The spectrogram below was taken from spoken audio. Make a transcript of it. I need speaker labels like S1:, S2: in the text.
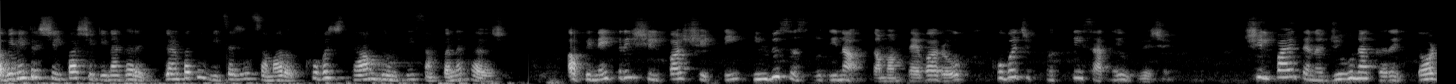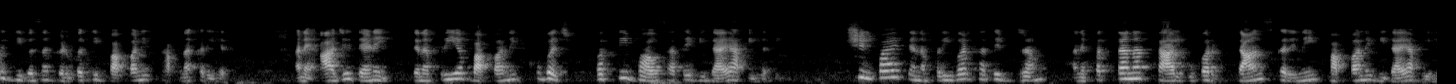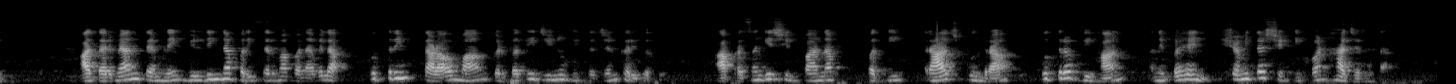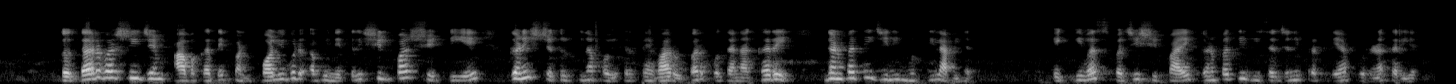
S1: અભિનેત્રી શિલ્પા શેટ્ટીના ઘરે ગણપતિ વિસર્જન સમારોહ ખૂબ જ ધામધૂમથી સંપન્ન થયો છે. અભિનેત્રી શિલ્પા શેટ્ટી હિન્દુ સંસ્કૃતિના તમામ તહેવારો ખૂબ જ ભક્તિ સાથે ઉજવે છે. શિલ્પાએ તેના જુહુના ઘરે દોઢ દિવસના ગણપતિ બાપાની સ્થાપના કરી હતી અને આજે તેણે તેના પ્રિય બાપાને ખૂબ જ ભક્તિભાવ સાથે વિદાય આપી હતી. શિલ્પાએ તેના પરિવાર સાથે ડ્રમ અને પત્તાના તાલ ઉપર ડાન્સ કરીને બાપાને વિદાય આપી હતી. આ દરમિયાન તેમણે બિલ્ડિંગના પરિસરમાં બનાવેલા કૃત્રિમ તળાવમાં ગણપતિજીનું વિસર્જન કર્યું હતું. આ પ્રસંગે શિલ્પાના પતિ રાજ કુંદ્રા પુત્ર વિહાન અને બહેન શમિતા શેટ્ટી પણ હાજર હતા. તો દર વર્ષની જેમ આ વખતે પણ બોલિવૂડ અભિનેત્રી શિલ્પા શેટ્ટીએ ગણેશ ચતુર્થીના પવિત્ર તહેવાર ઉપર પોતાના ઘરે ગણપતિજીની મૂર્તિ લાવી હતી. એક દિવસ પછી શિલ્પાએ ગણપતિ વિસર્જનની પ્રક્રિયા પૂર્ણ કરી હતી.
